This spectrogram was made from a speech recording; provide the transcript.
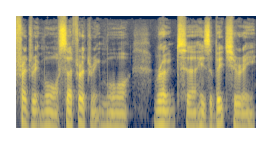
Frederick Moore, Sir Frederick Moore, wrote uh, his obituary,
